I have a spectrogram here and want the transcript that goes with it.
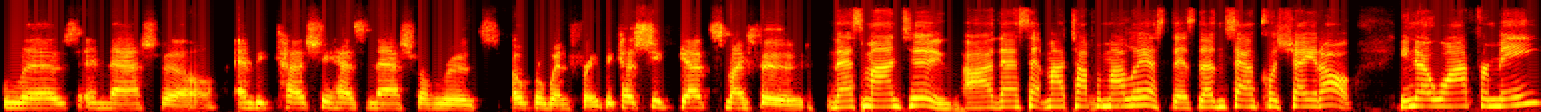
lives in Nashville and because she has Nashville roots, Oprah Winfrey, because she gets my food. That's mine too. Uh, that's at my top of my list. This doesn't sound cliche at all. You know why for me?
